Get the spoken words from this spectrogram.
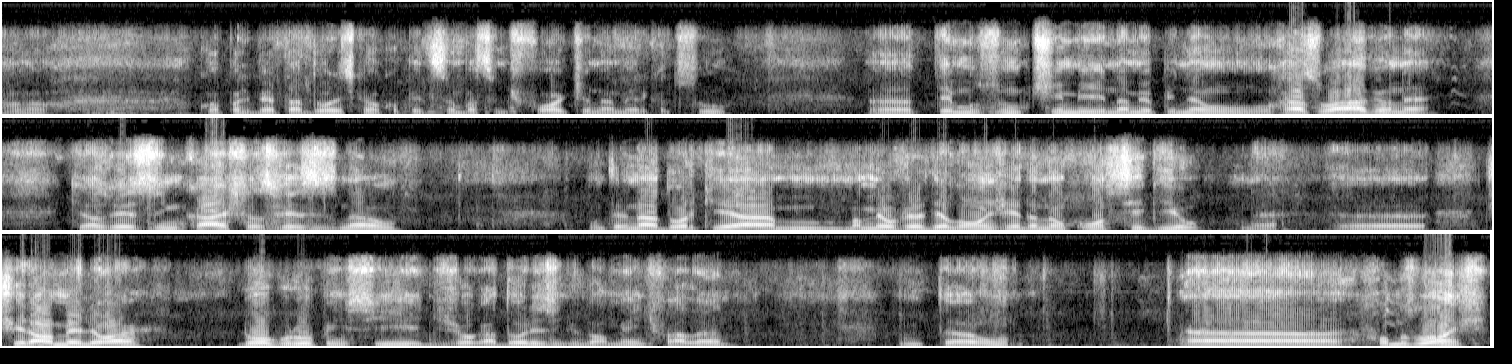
A Copa Libertadores, que é uma competição bastante forte na América do Sul. Uh, temos um time, na minha opinião, razoável, né? Que às vezes encaixa, às vezes não. Um treinador que, a, a meu ver, de longe ainda não conseguiu né? Uh, tirar o melhor do grupo em si, de jogadores individualmente falando. Então, uh, fomos longe.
